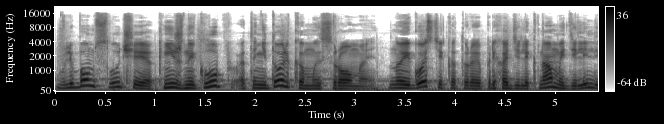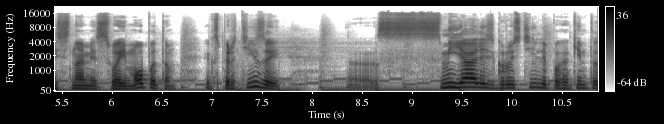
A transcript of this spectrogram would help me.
В любом случае, книжный клуб — это не только мы с Ромой, но и гости, которые приходили к нам и делились с нами своим опытом, экспертизой, э, смеялись, грустили по каким-то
